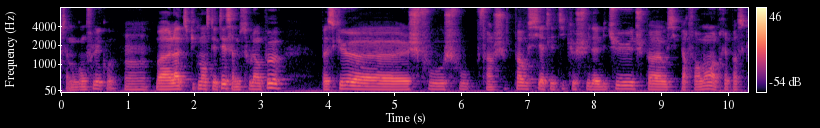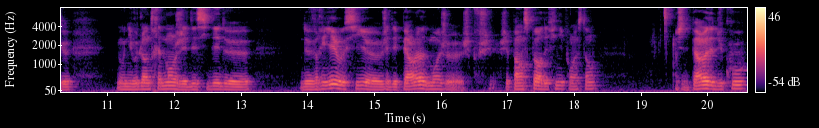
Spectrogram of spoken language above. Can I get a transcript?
ça me gonflait quoi. Mhm. Bah là typiquement cet été ça me saoule un peu parce que euh, je fous je fous je suis pas aussi athlétique que je suis d'habitude, je suis pas aussi performant après parce que au niveau de l'entraînement, j'ai décidé de de vriller aussi, euh, j'ai des périodes moi je j'ai pas un sport défini pour l'instant. J'ai des périodes et du coup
